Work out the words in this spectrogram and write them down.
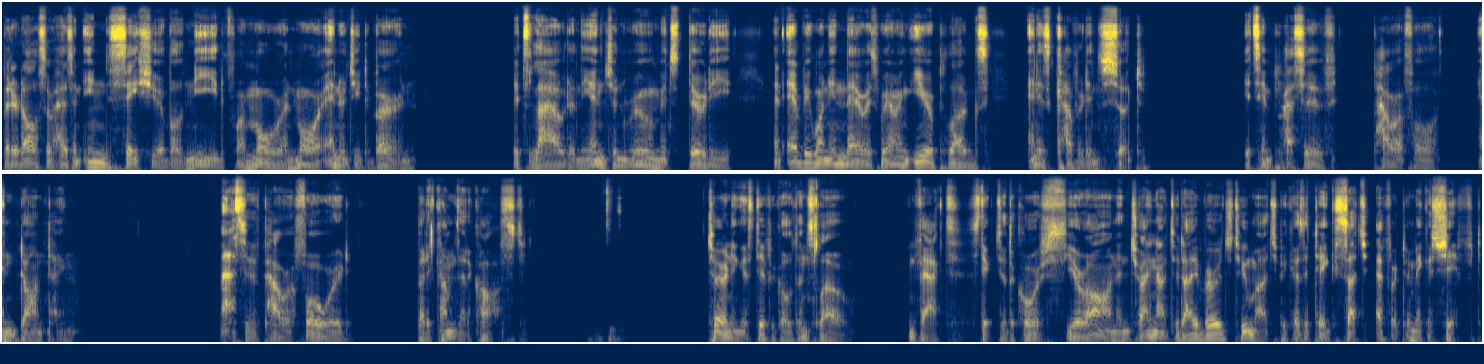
but it also has an insatiable need for more and more energy to burn. It's loud in the engine room, it's dirty, and everyone in there is wearing earplugs and is covered in soot. It's impressive, powerful, and daunting. Massive power forward, but it comes at a cost. Turning is difficult and slow. In fact, stick to the course you're on and try not to diverge too much because it takes such effort to make a shift.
